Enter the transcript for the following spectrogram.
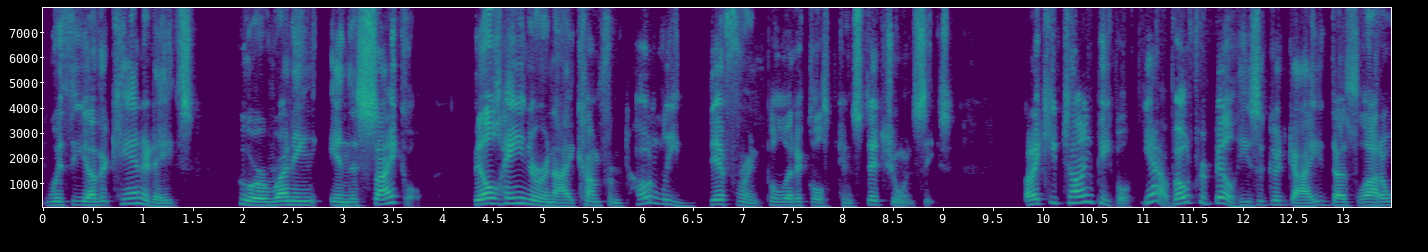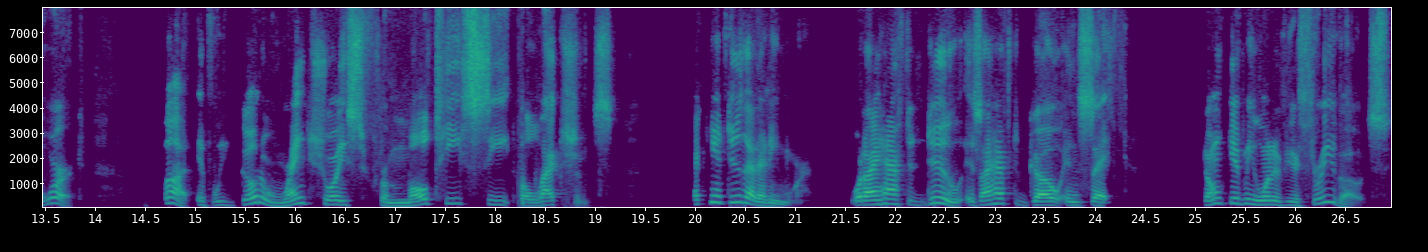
with the other candidates who are running in this cycle. Bill Hayner and I come from totally different political constituencies. But I keep telling people, yeah, vote for Bill. He's a good guy. He does a lot of work. But if we go to ranked choice for multi seat elections, I can't do that anymore. What I have to do is I have to go and say, don't give me one of your three votes.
